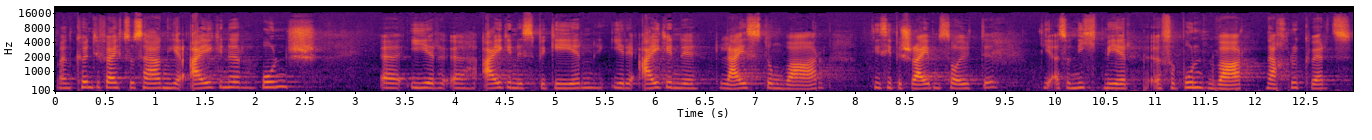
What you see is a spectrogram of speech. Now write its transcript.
man könnte vielleicht so sagen, ihr eigener Wunsch, äh, ihr äh, eigenes Begehren, ihre eigene Leistung war, die sie beschreiben sollte, die also nicht mehr verbunden war nach rückwärts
